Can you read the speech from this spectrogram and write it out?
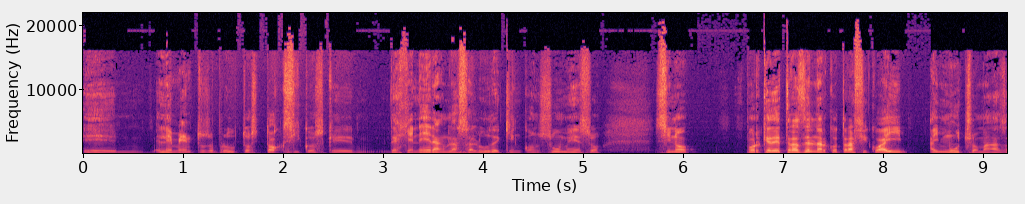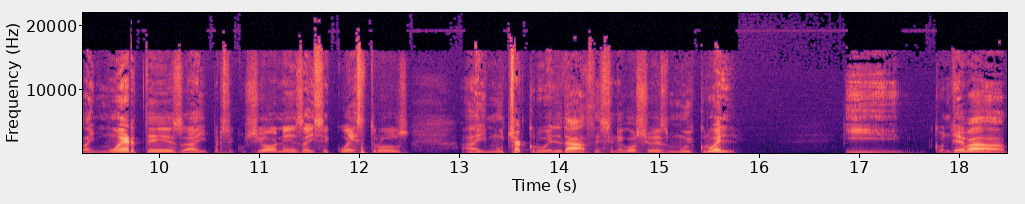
eh, elementos o productos tóxicos que degeneran la salud de quien consume eso, sino porque detrás del narcotráfico hay, hay mucho más, hay muertes, hay persecuciones, hay secuestros, hay mucha crueldad, ese negocio es muy cruel y conlleva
